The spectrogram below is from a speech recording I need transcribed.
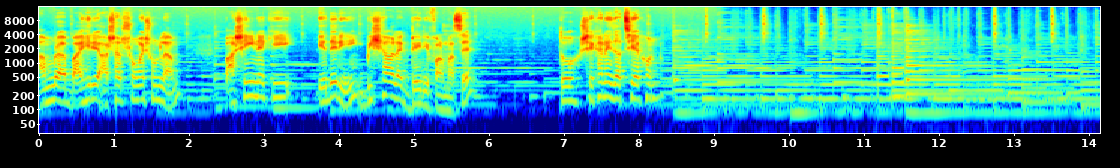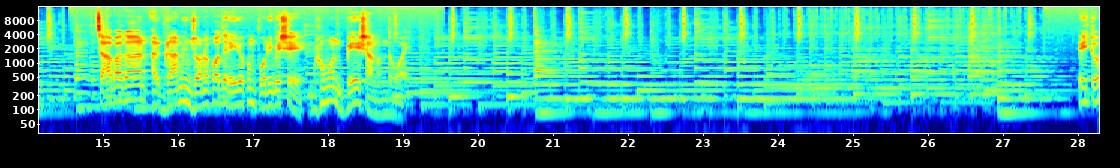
আমরা বাহিরে আসার সময় শুনলাম, পাশেই নাকি এদেরই বিশাল এক ডেইরি ফার্ম আছে। তো সেখানেই যাচ্ছি এখন। চা বাগান আর গ্রামীণ জনপদের এইরকম পরিবেশে ভ্রমণ বেশ আনন্দময়। এই তো,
